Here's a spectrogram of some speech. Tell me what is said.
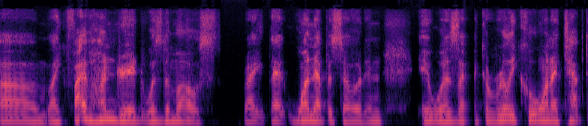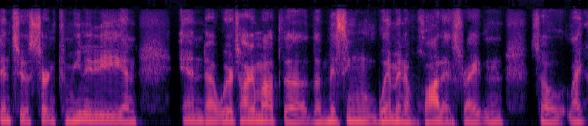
um like 500 was the most, right? That one episode. And it was like a really cool one. I tapped into a certain community and and uh, we were talking about the the missing women of Juarez, right? And so like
